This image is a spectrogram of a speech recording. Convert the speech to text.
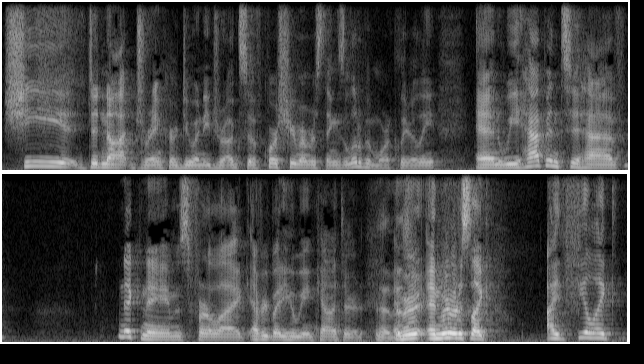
she did not drink or do any drugs so of course she remembers things a little bit more clearly and we happened to have nicknames for like everybody who we encountered. Yeah, and, we were, and we were just like i feel like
